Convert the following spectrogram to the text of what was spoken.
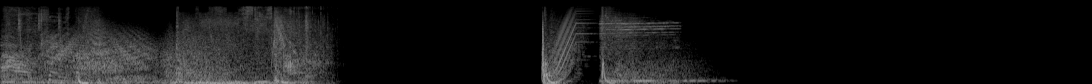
Wow.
